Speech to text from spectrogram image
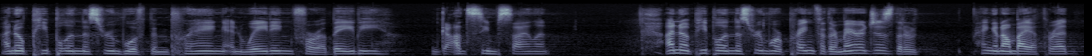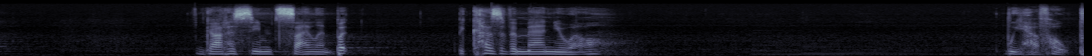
I know people in this room who have been praying and waiting for a baby. God seems silent. I know people in this room who are praying for their marriages that are hanging on by a thread. God has seemed silent, but because of Immanuel, we have hope.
